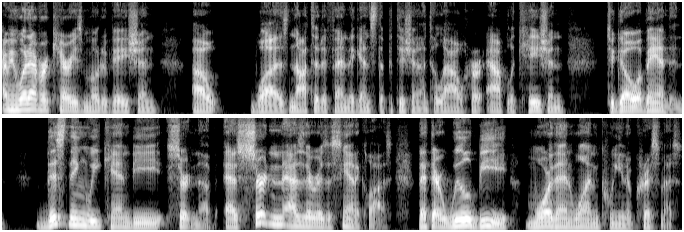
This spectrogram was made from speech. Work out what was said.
I mean, whatever Carey's motivation uh, was not to defend against the petition and to allow her application to go abandoned, this thing we can be certain of, as certain as there is a Santa Claus, that there will be more than one Queen of Christmas.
